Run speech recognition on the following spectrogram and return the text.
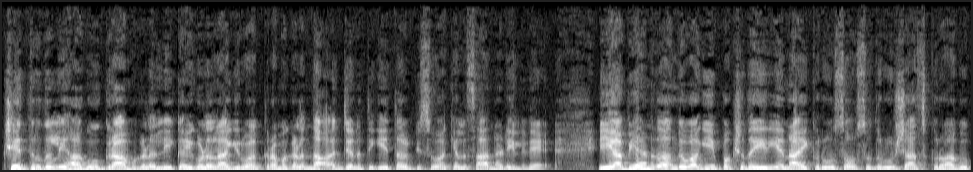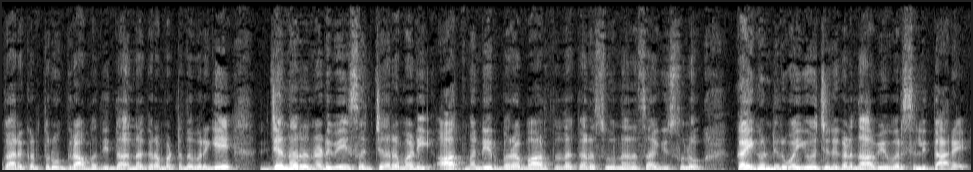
ಕ್ಷೇತ್ರದಲ್ಲಿ ಹಾಗೂ ಗ್ರಾಮಗಳಲ್ಲಿ ಕೈಗೊಳ್ಳಲಾಗಿರುವ ಕ್ರಮಗಳನ್ನು ಜನತೆಗೆ ತಲುಪಿಸುವ ಕೆಲಸ ನಡೆಯಲಿದೆ. ಈ ಅಭಿಯಾನದ ಅಂಗವಾಗಿ ಪಕ್ಷದ ಹಿರಿಯ ನಾಯಕರು, ಸಂಸದರು, ಶಾಸಕರು ಹಾಗೂ ಕಾರ್ಯಕರ್ತರು ಗ್ರಾಮದಿಂದ ನಗರ ಮಟ್ಟದವರೆಗೆ ಜನರ ನಡುವೆ ಸಂಚಾರ ಮಾಡಿ ಆತ್ಮನಿರ್ಭರ ಭಾರತದ ಕನಸು ನನಸಾಗಿಸಲು ಕೈಗೊಂಡಿರುವ ಯೋಜನೆಗಳನ್ನು ವಿವರಿಸಲಿದ್ದಾರೆ.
